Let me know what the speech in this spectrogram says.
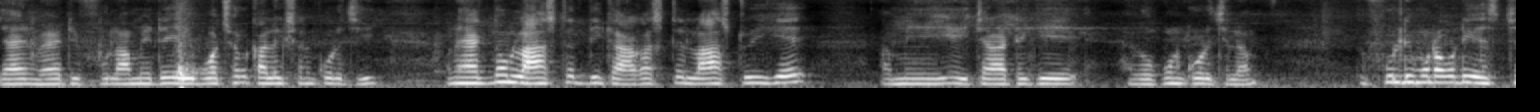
জায়েন্ট ভ্যারাইটি ফুল। আমি এটা এই বছর কালেকশন করেছি মানে একদম লাস্টের দিকে, আগস্টের লাস্ট উইকে আমি এই চারাটিকে রোপণ করেছিলাম। তো ফুলটি মোটামুটি এসছে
